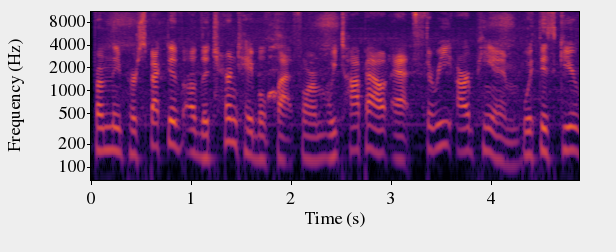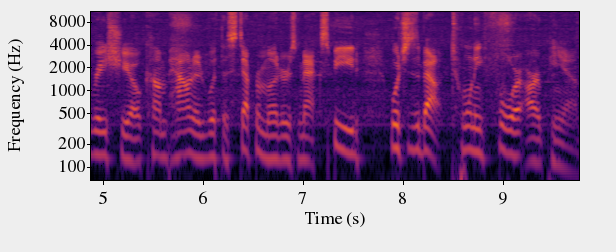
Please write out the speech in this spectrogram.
From the perspective of the turntable platform, we top out at 3 RPM with this gear ratio compounded with the stepper motor's max speed, which is about 24 RPM.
